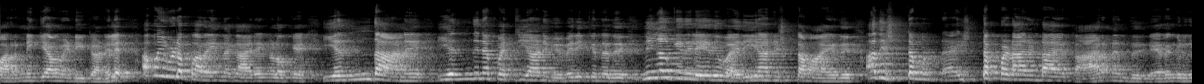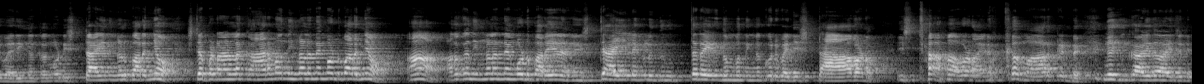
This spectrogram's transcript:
വർണിക്കാൻ വേണ്ടിയിട്ടാണ് അല്ലേ? അപ്പൊ ഇവിടെ പറയുന്ന കാര്യങ്ങളൊക്കെ എന്താണ് എന്തിനെ പറ്റിയാണ് വിവരിക്കുന്നത് നിങ്ങൾക്ക് ഇതിൽ ഏത് വരിയാണ് ഇഷ്ടമായത് അത് ഇഷ്ടം ഇഷ്ടപ്പെടാനുണ്ടായ കാരണം എന്ത്? ഏതെങ്കിലും ഒരു വരി നിങ്ങൾക്ക് അങ്ങോട്ട് ഇഷ്ടമായി നിങ്ങൾ പറഞ്ഞോ? ഇഷ്ടപ്പെടാനുള്ള കാരണം നിങ്ങൾ എന്നെ അങ്ങോട്ട് പറഞ്ഞോ? ആ അതൊക്കെ നിങ്ങൾ എന്നെ അങ്ങോട്ട് പറയണം ഇഷ്ടമായില്ലെങ്കിൽ ഇത് ഉത്തരം എഴുതുമ്പോൾ നിങ്ങൾക്ക് ഒരു വരി ഇഷ്ടാവണം. ഇഷ്ടാവണം. അതിനൊക്കെ മാർക്കുണ്ട് നിങ്ങൾക്ക് കവിത വായിച്ചിട്ട്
